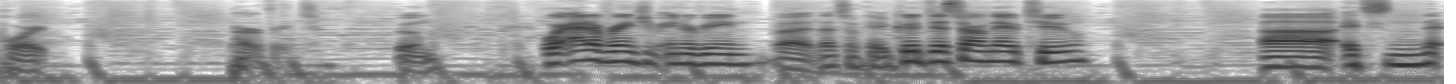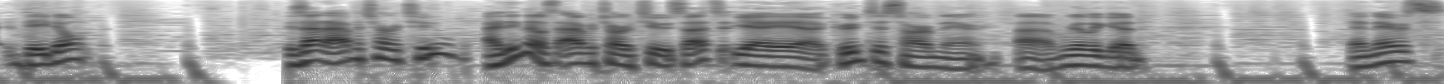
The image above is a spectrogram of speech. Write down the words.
port. Perfect. Boom. We're out of range of intervene, but that's okay. Good disarm there too. Uh, it's they don't is that Avatar 2? I think that was Avatar 2. So that's, yeah, yeah, yeah. Good disarm there. Uh, really good. And there's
